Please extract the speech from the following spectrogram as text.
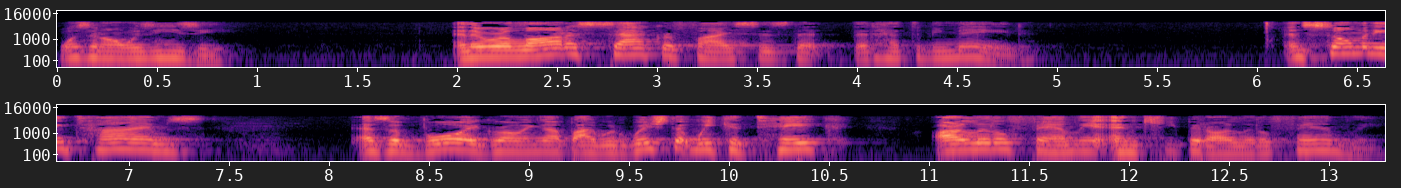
wasn't always easy. And there were a lot of sacrifices that, that had to be made. And so many times as a boy growing up, I would wish that we could take our little family and keep it our little family.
